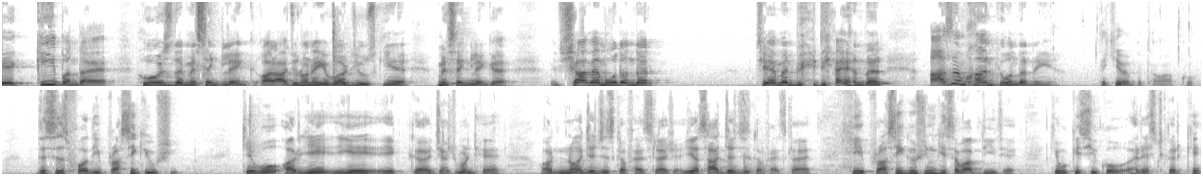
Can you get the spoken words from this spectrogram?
एक की बंदा है who is the missing link और आज उन्होंने ये वर्ड यूज़ किए हैं मिसिंग लिंक है। शाह महमूद अंदर चेयरमैन पीटीआई अंदर आज़म खान क्यों अंदर नहीं है? देखिए मैं बताऊँ आपको this is for the prosecution कि वो और ये ये एक जजमेंट है और नौ जजेस का फैसला है या सात जजेस का फैसला है कि प्रोसिक्यूशन की सवाबदीद है कि वो किसी को अरेस्ट करके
